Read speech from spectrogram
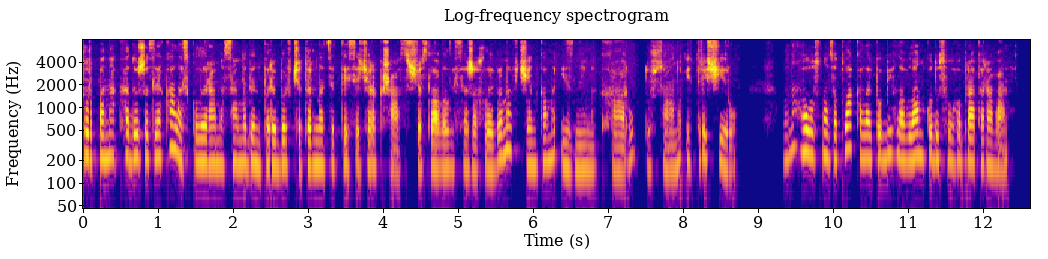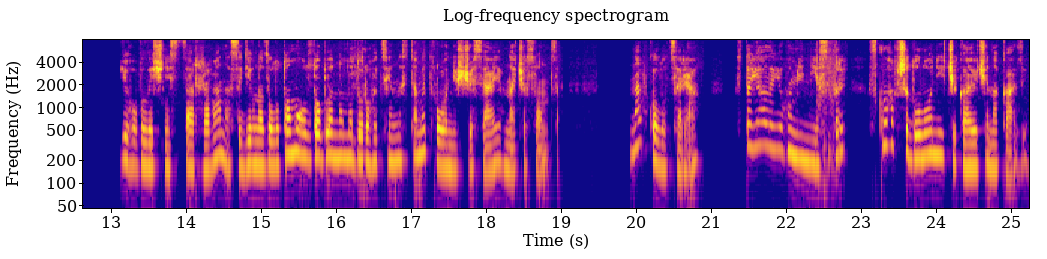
Шурпанакха дуже злякалась, коли Рама сам один перебив 14 тисяч ракшас, що славилися жахливими вчинками, і з ними Кхару, Душану і Трішіру. Вона голосно заплакала і побігла в ланку до свого брата Равани. Його величність цар Равана сидів на золотому оздобленому дорогоцінностями троні, що сяяв, наче сонце. Навколо царя стояли його міністри, склавши долоні й чекаючи наказів.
